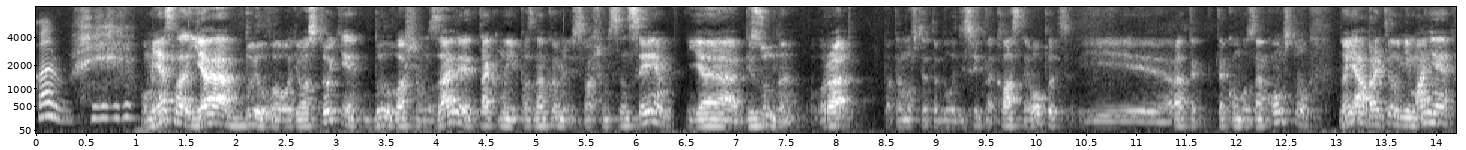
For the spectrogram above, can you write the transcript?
Хороший. У меня, я был во Владивостоке, был в вашем зале, так мы и познакомились с вашим сенсеем. Я безумно рад, потому что это был действительно классный опыт и рад так- такому знакомству. Но я обратил внимание,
